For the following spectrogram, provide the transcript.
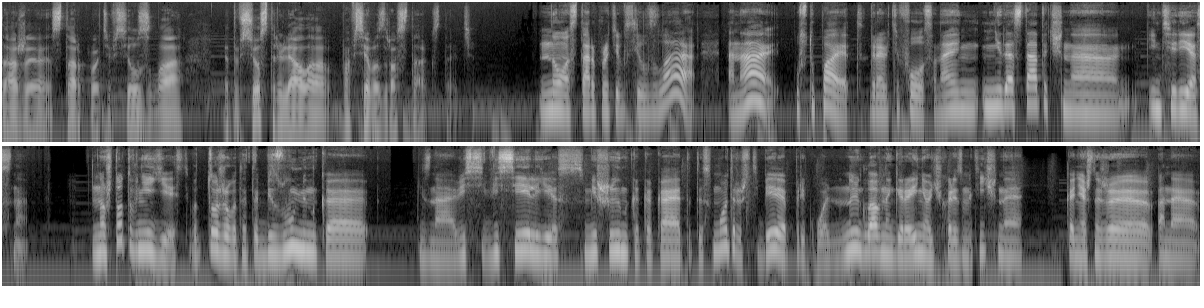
даже Star против сил зла. Это все стреляло во все возраста, кстати. Но Star против сил зла, она уступает Gravity Falls. Она недостаточно интересна. Но что-то в ней есть. Вот тоже вот эта безуминка, не знаю, вес- веселье, смешинка какая-то. Ты смотришь, тебе прикольно. Ну и главная героиня очень харизматичная, Конечно же, она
